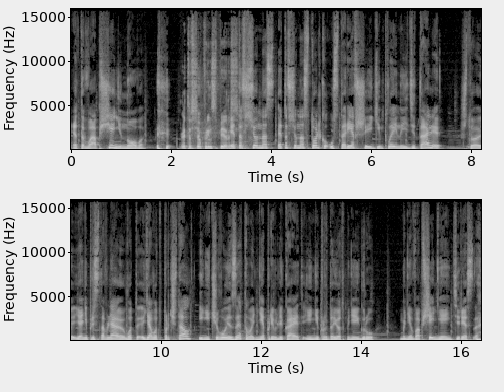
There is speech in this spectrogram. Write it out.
Это вообще не ново. Это все принц Перси. Это все, нас, это все настолько устаревшие геймплейные детали, что я не представляю. Вот я вот прочитал, и ничего из этого не привлекает и не продает мне игру. Мне вообще не интересно.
